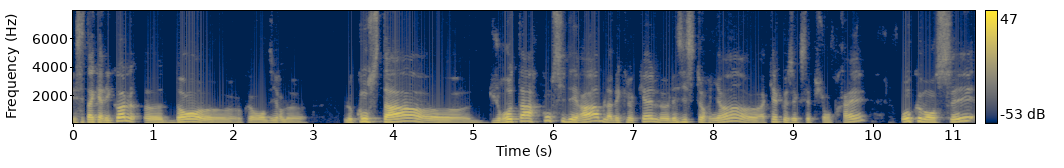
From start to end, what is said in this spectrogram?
Et c'est un cas d'école dans comment dire, le, le constat du retard considérable avec lequel les historiens, à quelques exceptions près, ont commencé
